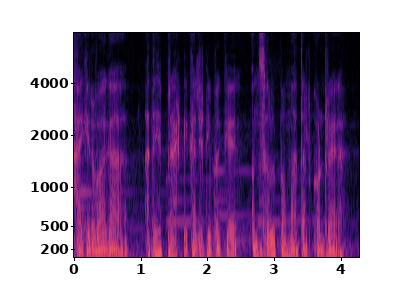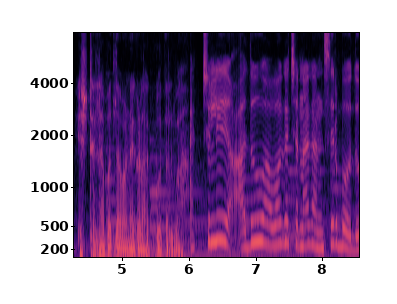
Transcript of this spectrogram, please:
ಹಾಗಿರುವಾಗ ಅದೇ ಪ್ರಾಕ್ಟಿಕಾಲಿಟಿ ಬಗ್ಗೆ ಒಂದು ಸ್ವಲ್ಪ ಮಾತಾಡ್ಕೊಂಡ್ರೆ ಇಷ್ಟೆಲ್ಲ ಬದಲಾವಣೆಗಳಾಗ್ಬೋದಲ್ವಾ? ಆಕ್ಚುಲಿ ಅದು ಅವಾಗ ಚೆನ್ನಾಗಿ ಅನಿಸಿರ್ಬೋದು,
